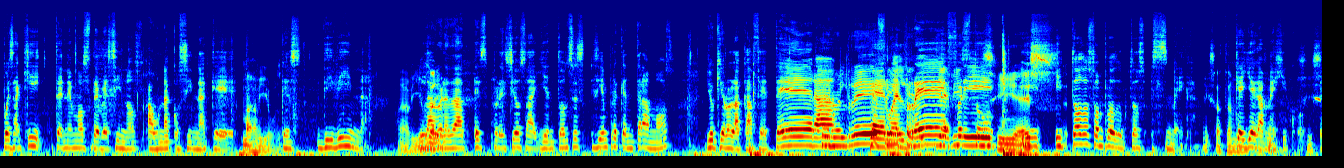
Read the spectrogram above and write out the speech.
pues aquí tenemos de vecinos a una cocina que, Maravilloso. que es divina. La verdad es preciosa y entonces siempre que entramos yo quiero la cafetera, Pero el refri, pero el. Sí, y- es- y, todos son productos Smeg Exactamente. que llega a sí. México. Sí, sí, sí.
